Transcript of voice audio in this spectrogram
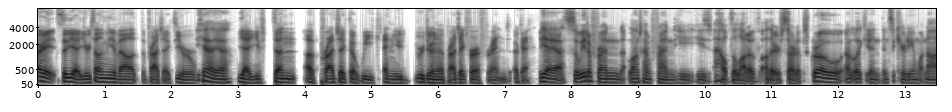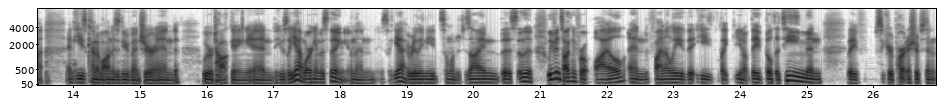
All right. So yeah, you're telling me about the project. You're yeah, yeah. yeah, you've done a project a week and you were doing a project for a friend. Okay. Yeah, yeah. So we had a friend, longtime friend. He he's helped a lot of other startups grow, uh, like in, in security and whatnot. And he's kind of on his new venture. And we were talking, and he was like, "Yeah, I'm working on this thing." And then he's like, "Yeah, I really need someone to design this." And then we've been talking for a while, and finally, that he like you know they've built a team and they've secured partnerships in,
